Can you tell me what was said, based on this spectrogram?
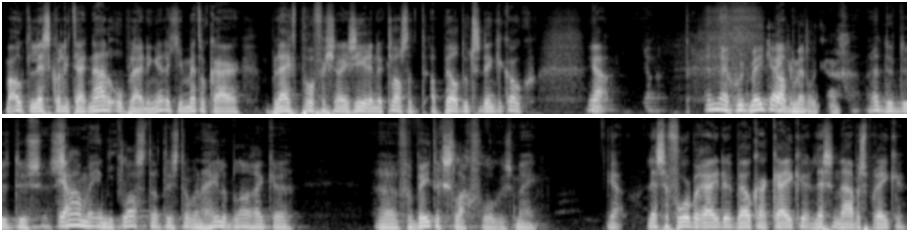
Maar ook de leskwaliteit na de opleiding. Hè. Dat je met elkaar blijft professionaliseren in de klas. Dat appel doet ze denk ik ook. Ja. En eh, goed meekijken Nou, met elkaar. Hè? De, de- dus samen in de klas, dat is toch een hele belangrijke eh verbeterslag volgens mij. Ja, lessen voorbereiden, bij elkaar kijken, lessen nabespreken.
